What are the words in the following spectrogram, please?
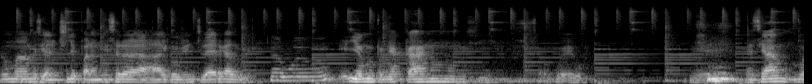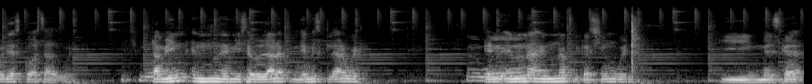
No mames, y al chile para mí eso era algo bien vergas, güey. No, güey, güey. Y yo me ponía acá, no mames, y pues, a huevo. Me, me hacían varias cosas, güey. También en, en mi celular aprendí a mezclar, güey. Ah, En, una, en una aplicación, güey. Y mezcla.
